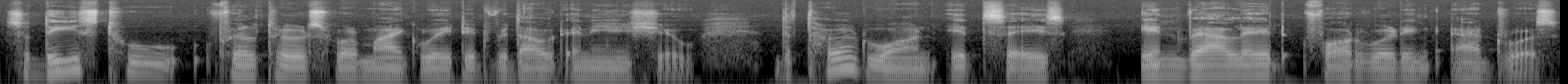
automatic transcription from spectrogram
So these two filters were migrated without any issue. The third one it says invalid forwarding address.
